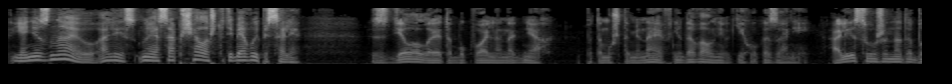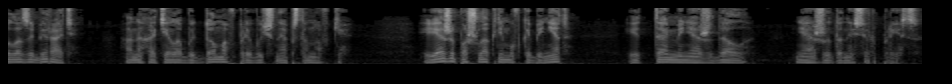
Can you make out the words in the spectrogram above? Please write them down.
«Я не знаю, Алис, но я сообщала, что тебя выписали». Сделала это буквально на днях, потому что Минаев не давал никаких указаний. Алису уже надо было забирать. Она хотела быть дома в привычной обстановке. Я же пошла к нему в кабинет, и там меня ждал неожиданный сюрприз.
